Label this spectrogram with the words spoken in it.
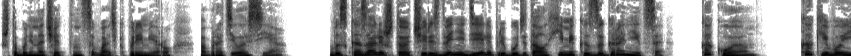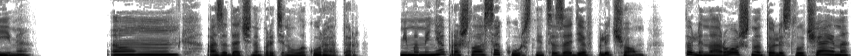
чтобы не начать танцевать, к примеру, обратилась я. Вы сказали, что через две недели прибудет алхимик из-за границы. Какой он? Как его имя?» «Эм...» — озадаченно протянула куратор. Мимо меня прошла сокурсница, задев плечом. То ли нарочно, то ли случайно,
